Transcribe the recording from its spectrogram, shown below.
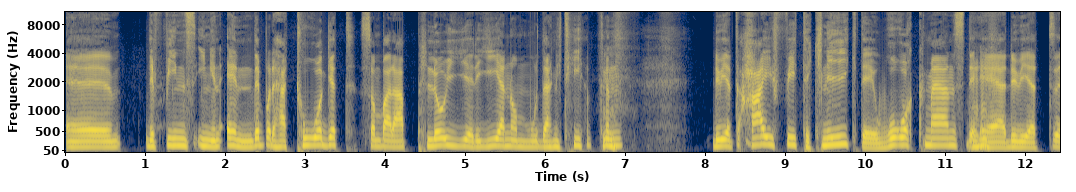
Ehm, det finns ingen ände på det här tåget som bara plöjer igenom moderniteten. Mm. Du vet, hifi, teknik, det är walkmans, det Mhm. är du vet, eh,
